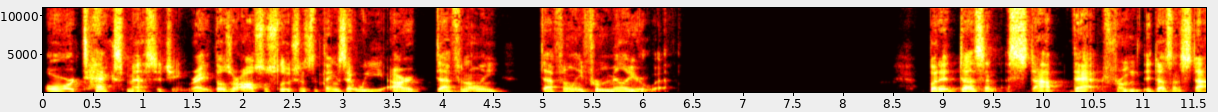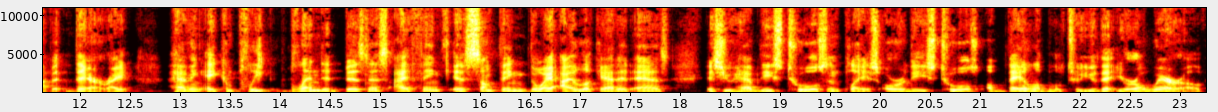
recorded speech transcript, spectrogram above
or text messaging, right? Those are also solutions to things that we are definitely, definitely familiar with. But it doesn't stop that from, it doesn't stop it there, right? having a complete blended business, I think is something the way I look at it as is you have these tools in place or these tools available to you that you're aware of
